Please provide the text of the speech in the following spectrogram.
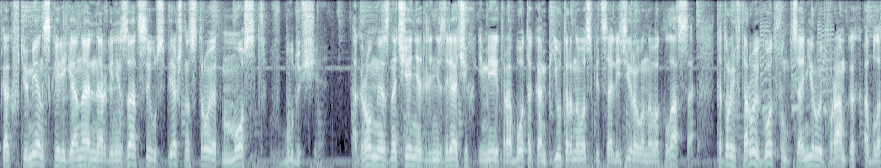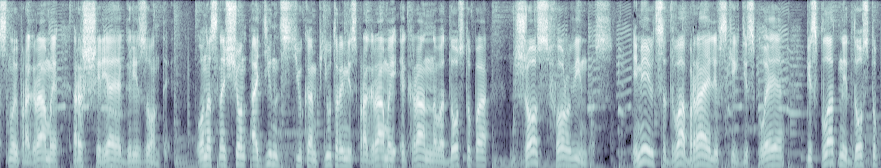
как в Тюменской региональной организации успешно строят мост в будущее. Огромное значение для незрячих имеет работа компьютерного специализированного класса, который второй год функционирует в рамках областной программы «Расширяя горизонты». Он оснащен 11 компьютерами с программой экранного доступа JOS for Windows. Имеются два брайлевских дисплея, бесплатный доступ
